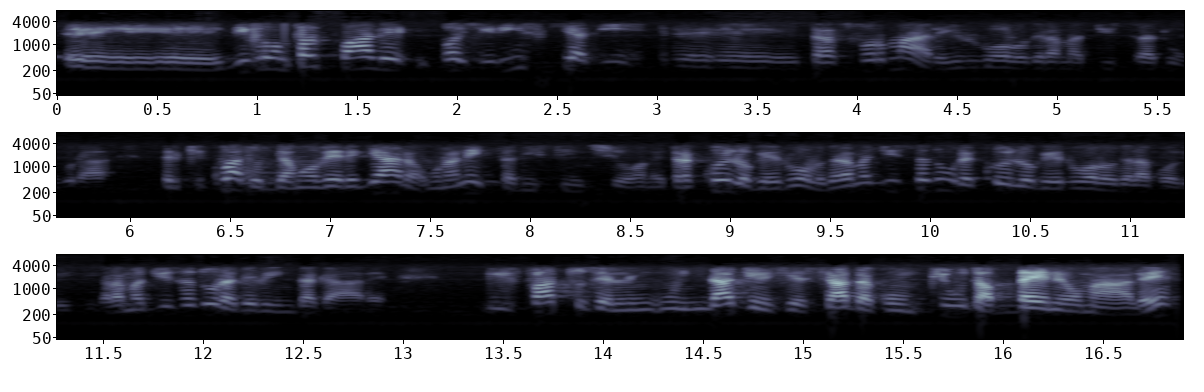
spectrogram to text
eh, di fronte al quale poi si rischia di eh, trasformare il ruolo della magistratura, perché qua dobbiamo avere chiara una netta distinzione tra quello che è il ruolo della magistratura e quello che è il ruolo della politica. La magistratura deve indagare. Il fatto se un'indagine sia stata compiuta bene o male,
